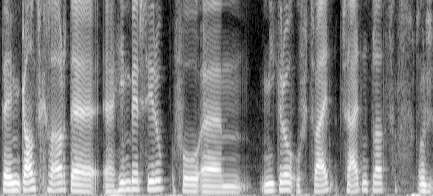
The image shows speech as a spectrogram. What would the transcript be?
Dann ganz klar der äh, Himbeersirup von ähm, Migro auf zwei, zweiten Platz. Und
